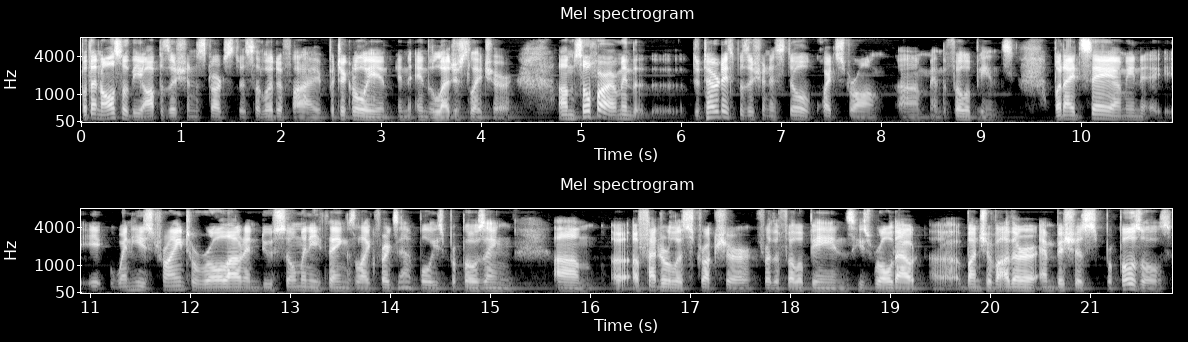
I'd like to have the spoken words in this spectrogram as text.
but then also the opposition starts to solidify, particularly in, in, in the legislature. Um, so far, I mean, the, Duterte's position is still quite strong um, in the Philippines. But I'd say, I mean, it, when he's trying to roll out and do so many things, like, for example, he's proposing um, a, a, federalist structure for the Philippines, he's rolled out a bunch of other ambitious proposals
